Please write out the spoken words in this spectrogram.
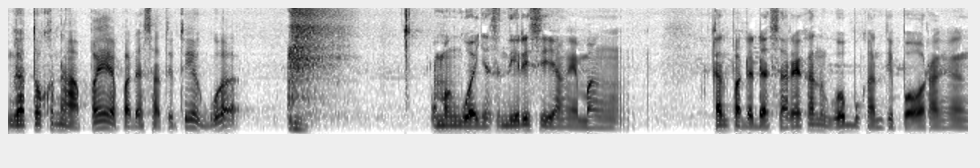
nggak tahu kenapa ya pada saat itu ya gue emang guanya sendiri sih yang emang kan pada dasarnya kan gue bukan tipe orang yang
